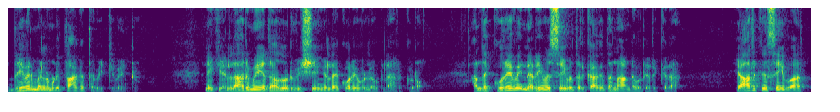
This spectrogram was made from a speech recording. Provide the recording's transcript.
தேவன் மேல் நம்முடைய தாகத்தை வைக்க வேண்டும். இன்றைக்கி எல்லாருமே ஏதாவது ஒரு விஷயங்களில் குறைவுள்ளவர்களாக இருக்கிறோம். அந்த குறைவை நிறைவு செய்வதற்காக தான் ஆண்டவர் இருக்கிறார். யாருக்கு செய்வார்?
